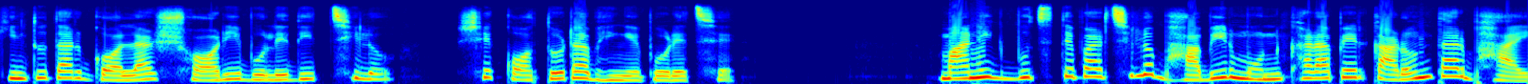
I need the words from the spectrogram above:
কিন্তু তার গলার স্বরই বলে দিচ্ছিল সে কতটা ভেঙে পড়েছে। মানিক বুঝতে পারছিল ভাবির মন খারাপের কারণ তার ভাই।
